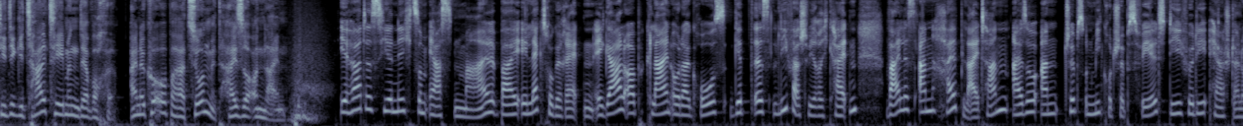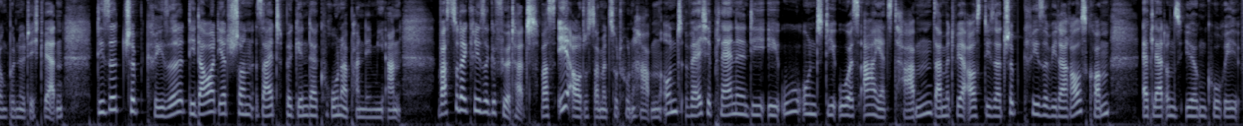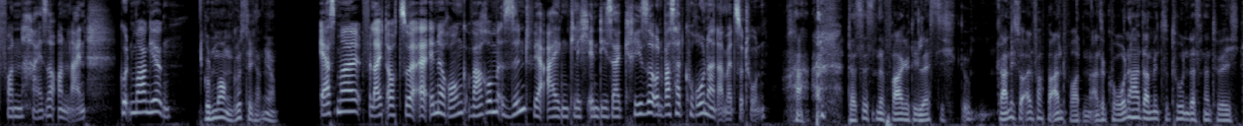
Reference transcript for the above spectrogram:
Die Digitalthemen der Woche. Eine Kooperation mit Heise Online. Ihr hört es hier nicht zum ersten Mal. Bei Elektrogeräten, egal ob klein oder groß, gibt es Lieferschwierigkeiten, weil es an Halbleitern, also an Chips und Mikrochips fehlt, die für die Herstellung benötigt werden. Diese Chip-Krise, die dauert jetzt schon seit Beginn der Corona-Pandemie an. Was zu der Krise geführt hat, was E-Autos damit zu tun haben und welche Pläne die EU und die USA jetzt haben, damit wir aus dieser Chip-Krise wieder rauskommen, erklärt uns Jürgen Kuri von Heise Online. Guten Morgen, Jürgen. Guten Morgen, grüß dich, Anja. Erstmal vielleicht auch zur Erinnerung, warum sind wir eigentlich in dieser Krise und was hat Corona damit zu tun? Das ist eine Frage, die lässt sich gar nicht so einfach beantworten. Also Corona hat damit zu tun, dass natürlich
